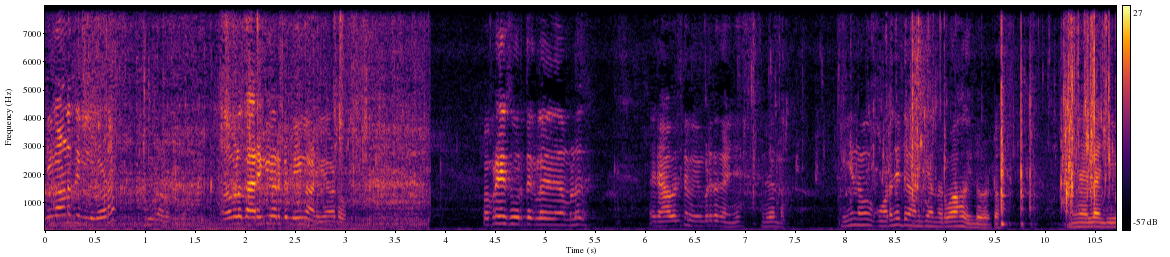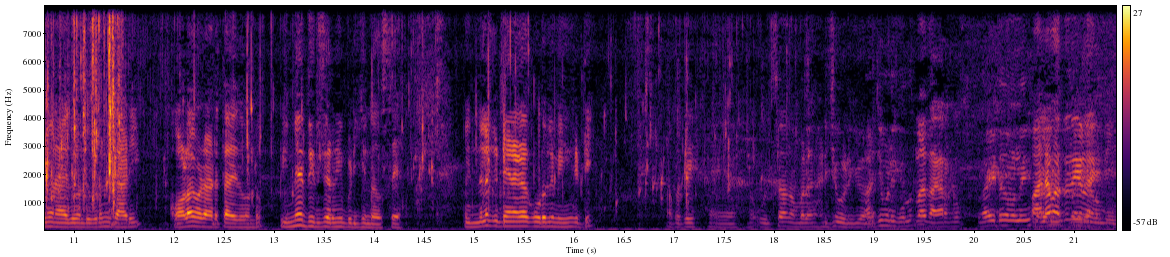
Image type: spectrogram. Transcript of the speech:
നീ കാണത്തില്ല ഇവിടെ നമ്മൾ കരയ്ക്ക് വരട്ട് മീൻ കാണിക്കാം കേട്ടോ. അപ്പൊ പ്രിയ സുഹൃത്തുക്കളെ നമ്മൾ രാവിലത്തെ മീൻ പിടുത്തം കഴിഞ്ഞ് ഇതുണ്ടോ മീൻ നമുക്ക് കുറഞ്ഞിട്ട് കാണിക്കാൻ നിർവാഹമില്ല കേട്ടോ. മീനെല്ലാം ജീവനായതുകൊണ്ട് ഇവിടുന്ന് ചാടി കുളം ഇവിടെ അടുത്തായതുകൊണ്ടും പിന്നെ തിരിച്ചിറങ്ങി പിടിക്കേണ്ട അവസ്ഥയാണ് അപ്പോൾ ഇന്നലെ കിട്ടിയതിനൊക്കെ കൂടുതൽ മീൻ കിട്ടി. അപ്പോൾ ഉത്സവം നമ്മൾ അടിച്ചു പൊളിക്കും അടിച്ചു പൊളിക്കും ഇപ്പൊ തകർക്കും. പല പദ്ധതികളായി.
